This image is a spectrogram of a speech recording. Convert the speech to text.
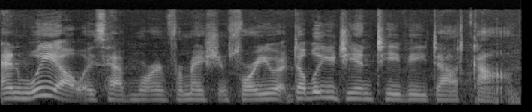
And we always have more information for you at WGNTV.com.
